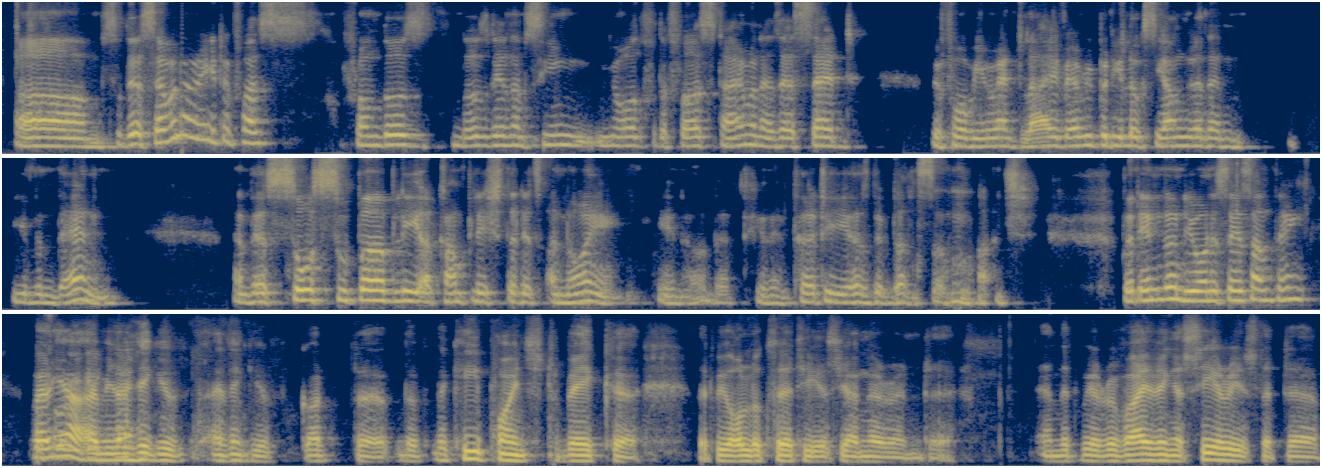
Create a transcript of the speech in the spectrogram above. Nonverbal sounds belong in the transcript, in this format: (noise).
Um, so there are seven or eight of us from those those days. I'm seeing you all for the first time, and as I said before we went live, everybody looks younger than even then and they're so superbly accomplished that it's annoying, you know, that in 30 years they've done so (laughs) much. But Indran, do you want to say something? Well, yeah, we I mean, I think you've, I think you've got the, the, the key points to make uh, that we all look 30 years younger and, uh, and that we're reviving a series that uh,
